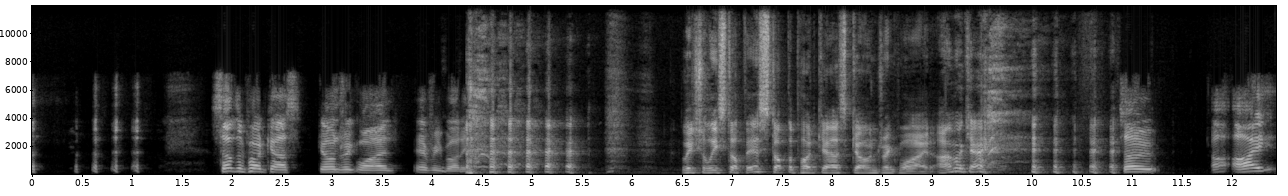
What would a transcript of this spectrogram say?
stop the podcast. Go and drink wine, everybody. Literally, stop there. Stop the podcast. Go and drink wine. I'm okay. so, I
